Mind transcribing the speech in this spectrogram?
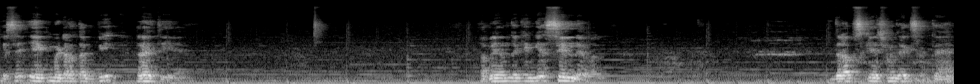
जैसे एक मीटर तक भी रहती है। अभी हम देखेंगे सील लेवल आप स्केच में देख सकते हैं।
